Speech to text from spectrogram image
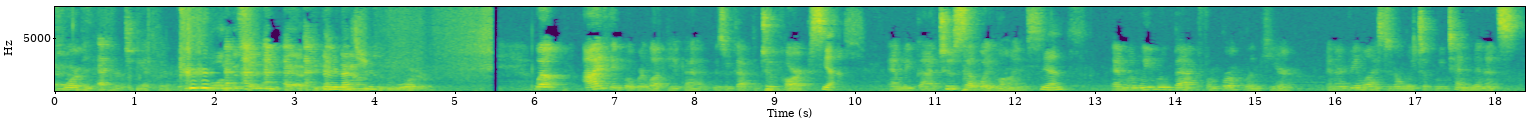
It's more of path. an effort to get there. There's a long descending path to I get mean, down to the water. Well, I think what we're lucky about is we've got the two parks. Yes. And we've got two subway lines. Yes. And when we moved back from Brooklyn here, and I realized it only took me ten minutes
